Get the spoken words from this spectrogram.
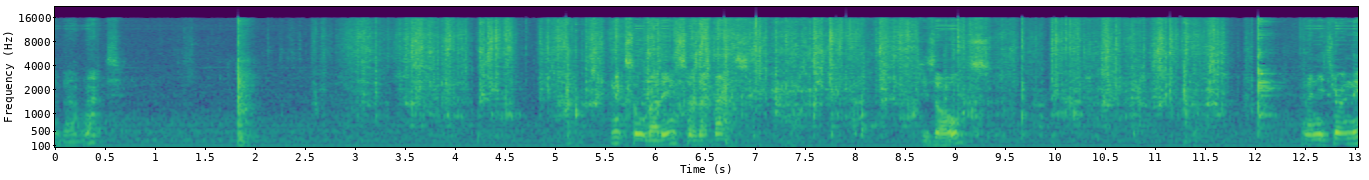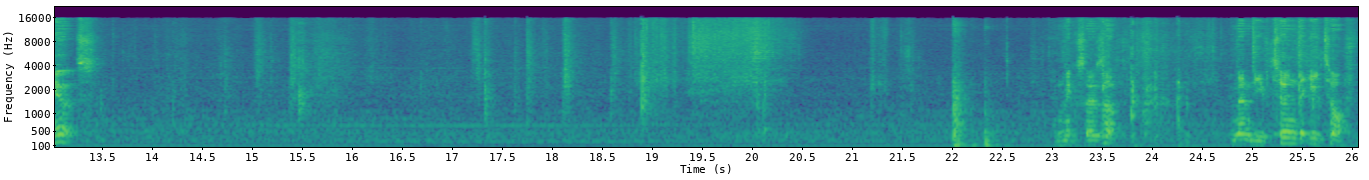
About that. Mix all that in so that that dissolves. And then you throw in the oats. And mix those up. Remember you've turned the heat off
